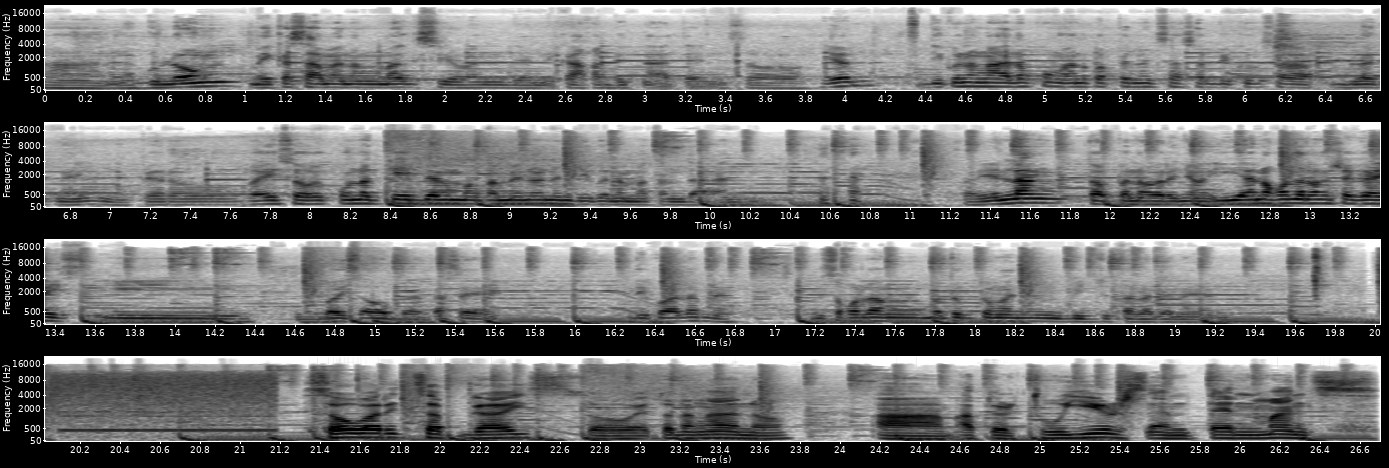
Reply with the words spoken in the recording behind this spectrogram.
ah, na gulong. May kasama ng mags yun then ikakabit natin. So yun. Hindi ko na nga alam kung ano pa pinagsasabi ko sa vlog na yun eh. pero okay. So kung nagkaibang man kami noon hindi ko na matandaan. So yun lang. To panoorin nyo. I-ano ko na lang siya guys. I voice over. Kasi hindi ko alam eh. Gusto ko lang matugtungan yung video talaga na yun. So what is up guys? So ito na nga no. Um, after 2 years and 10 months.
